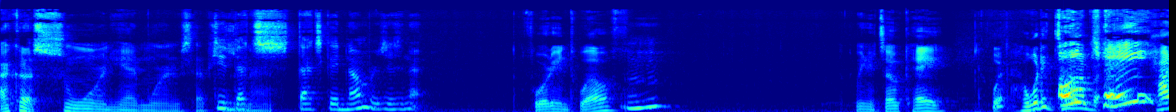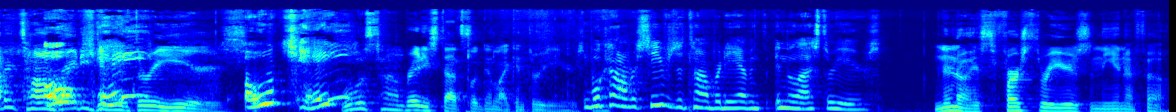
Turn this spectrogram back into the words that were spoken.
I could have sworn he had more interceptions. Dude, that's that's good numbers, isn't it? forty and twelve. Mm-hmm. I mean, it's okay. What, what did Tom? Okay. How did Tom Brady do in three years? Okay. What was Tom Brady's stats looking like in three years? What kind of receivers did Tom Brady have in, in the last three years? No, no, his first three years in the NFL. I'm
